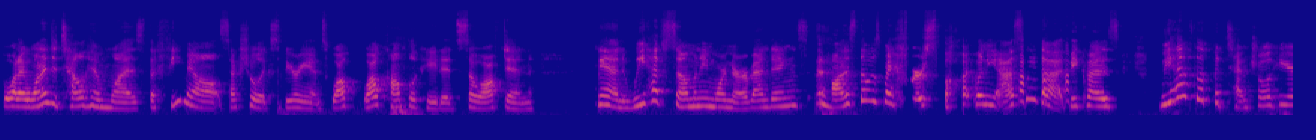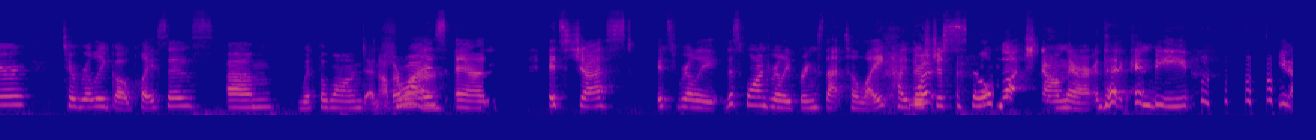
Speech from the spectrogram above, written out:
But what I wanted to tell him was the female sexual experience, while while complicated so often, man, we have so many more nerve endings. And honestly, that was my first thought when he asked me that because we have the potential here to really go places um, with the wand and otherwise. And it's just, it's really, this wand really brings that to light. How there's What- just so much down there that can be, you know,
